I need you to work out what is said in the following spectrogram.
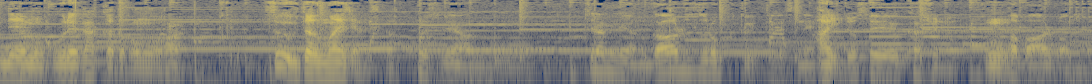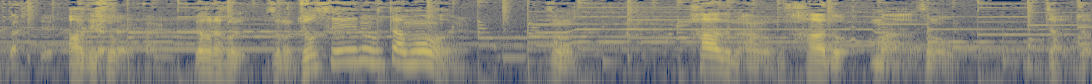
のでもう国連閣下とかも、はい。すごい歌うまいじゃないですか。そうですねあのちなみにあのガールズロックといってですね、はい。女性歌手うん。のカバーアルバムを出していらっしゃる、あでしょ？はい。だからほらその女性の歌も、うん。そのハードなあのハードまあそのじゃじゃ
